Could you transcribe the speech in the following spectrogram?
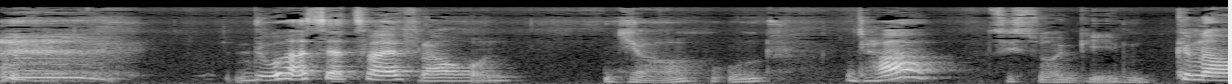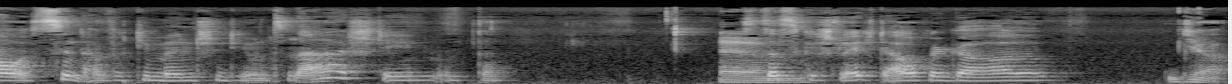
du hast ja zwei Frauen. Ja, und? Ja, sich so ergeben. genau. Es sind einfach die Menschen, die uns nahestehen. Und dann Ähm, ist das Geschlecht auch egal. Ja,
